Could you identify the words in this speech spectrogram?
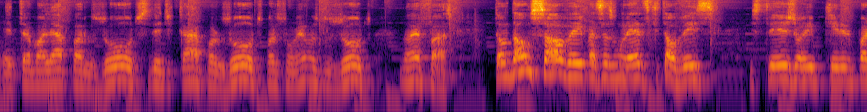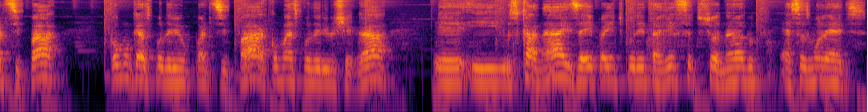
é, trabalhar para os outros, se dedicar para os outros, para os problemas dos outros, não é fácil. Então dá um salve aí para essas mulheres que talvez estejam aí querendo participar, como que elas poderiam participar, como elas poderiam chegar e, e os canais aí para a gente poder estar tá recepcionando essas mulheres.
